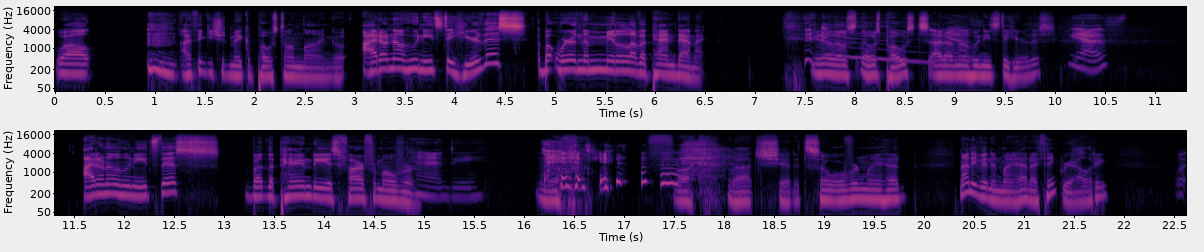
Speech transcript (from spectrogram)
Well, I think you should make a post online. Go. I don't know who needs to hear this, but we're in the middle of a pandemic. You know those those posts. I don't know who needs to hear this. Yes. I don't know who needs this, but the pandy is far from over. Handy. Fuck that shit. It's so over in my head. Not even in my head. I think reality. Well,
